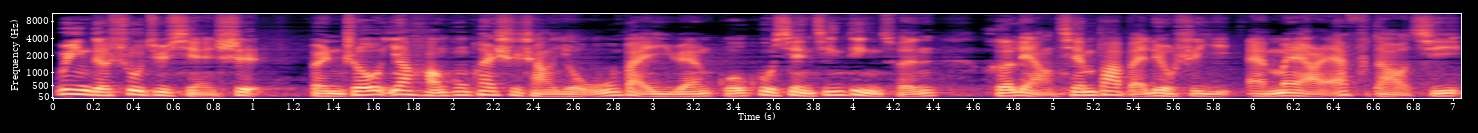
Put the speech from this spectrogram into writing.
Wind 的数据显示，本周央行公开市场有五百亿元国库现金定存和两千八百六十亿 MLF 到期，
